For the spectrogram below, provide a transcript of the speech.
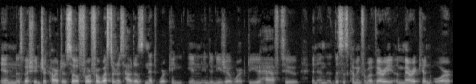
in especially in Jakarta so for for westerners how does networking in Indonesia work do you have to and, and this is coming from a very American or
